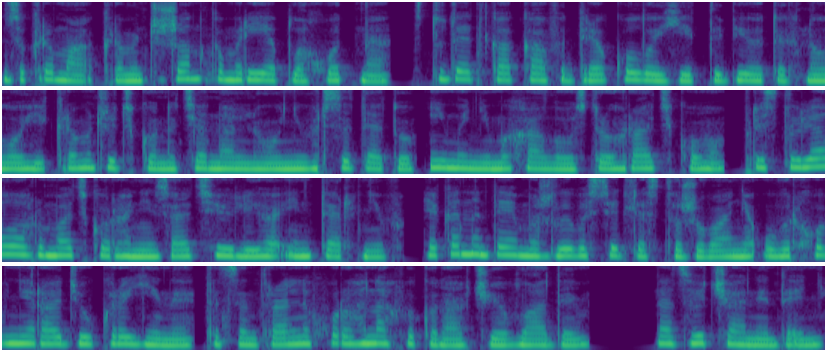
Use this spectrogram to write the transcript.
Зокрема, кременчужанка Марія Плахотна, студентка кафедри екології та біотехнологій Кременчуцького національного університету імені Михайла Остроградського, представляла громадську організацію Ліга інтернів, яка надає можливості для стажування у Верховній Раді України та центральних органах виконавчої влади. Надзвичайний день,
